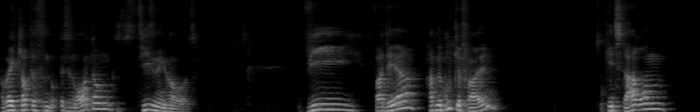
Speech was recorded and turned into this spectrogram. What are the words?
Aber ich glaube, das ist in, ist in Ordnung. Seasoning House. Wie war der? Hat mir gut gefallen. Geht es darum,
